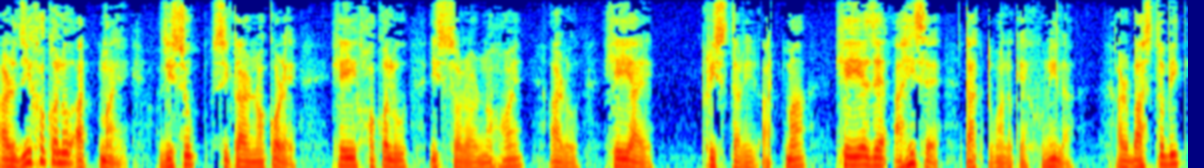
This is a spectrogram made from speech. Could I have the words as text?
আৰু যিসকলো আত্মাই যীশুক স্বীকাৰ নকৰে সেই সকলো ঈশ্বৰৰ নহয় আৰু সেয়াই খ্ৰীষ্টাৰীৰ আত্মা। সেয়ে যে আহিছে তাক তোমালোকে শুনিলা আৰু বাস্তৱিক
